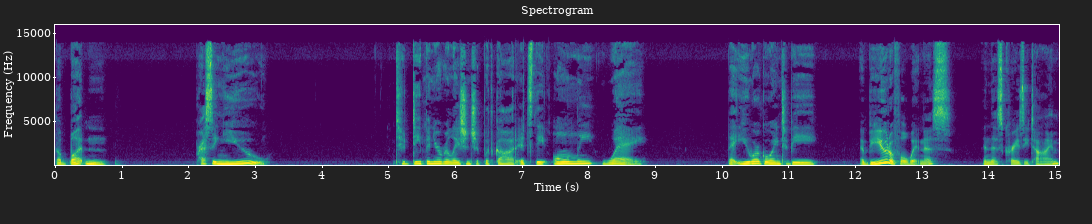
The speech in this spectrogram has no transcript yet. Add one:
the button pressing you to deepen your relationship with God. It's the only way that you are going to be a beautiful witness in this crazy time.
